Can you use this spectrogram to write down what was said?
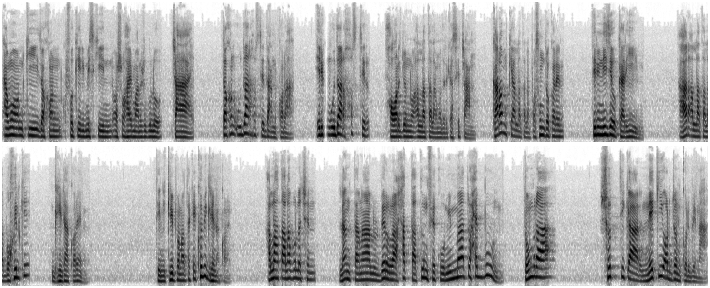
এমন কি যখন ফকির, মিসকিন, অসহায় মানুষগুলো চায়, তখন উদার হস্তে দান করা, এরকম উদার হস্তের হওয়ার জন্য আল্লাহ তালা আমাদের কাছে চান। কারণকে আল্লাহ তালা পছন্দ করেন? তিনি নিজেও কারিম। আর আল্লাহ তালা বখিলকে ঘৃণা করেন। তিনি কৃপণতাকে খুবই ঘৃণা করেন। আল্লাহ তালা বলেছেন, লান তানালুল বেররা হাত্তা তুন ফেকু মিম্মা তো হেব্বুন তোমরা সত্যিকার নেকি অর্জন করবে না।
